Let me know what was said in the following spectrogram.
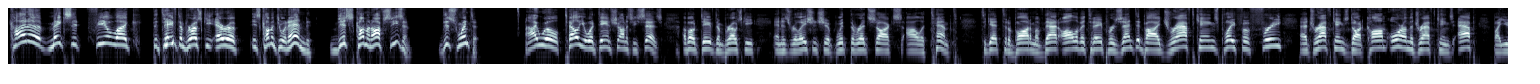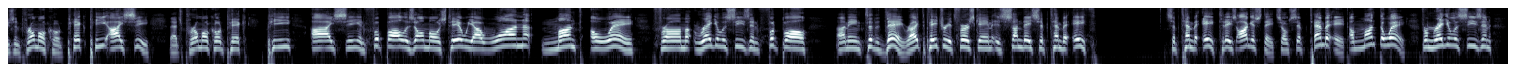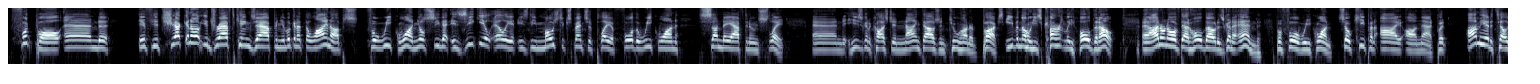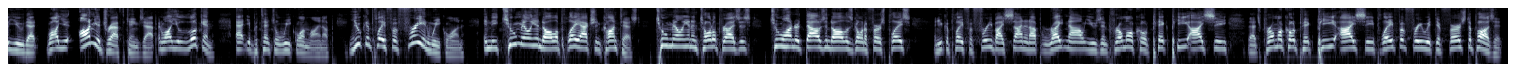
kind of makes it feel like the Dave Dombrowski era is coming to an end this coming off season, this winter. I will tell you what Dan Shaughnessy says about Dave Dombrowski and his relationship with the Red Sox. I'll attempt to get to the bottom of that. All of it today presented by DraftKings. Play for free at DraftKings.com or on the DraftKings app by using promo code PIC, P-I-C. That's promo code PIC, P-I-C. And football is almost here. We are one month away from regular season football I mean, to the day, right? The Patriots' first game is Sunday, September 8th. September 8th. Today's August 8th. So, September 8th, a month away from regular season football. And if you're checking out your DraftKings app and you're looking at the lineups for week one, you'll see that Ezekiel Elliott is the most expensive player for the week one Sunday afternoon slate and he's going to cost you 9200 bucks even though he's currently holding out. And I don't know if that holdout is going to end before week 1. So keep an eye on that. But I'm here to tell you that while you're on your DraftKings app and while you're looking at your potential week 1 lineup, you can play for free in week 1 in the $2 million play action contest. 2 million in total prizes, $200,000 going to first place and you can play for free by signing up right now using promo code PIC, P-I-C. That's promo code PIC, P-I-C. Play for free with your first deposit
